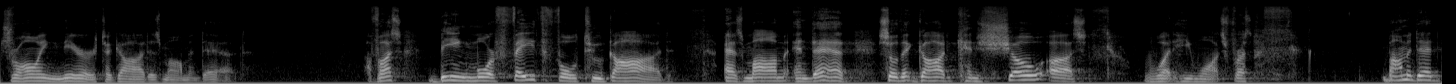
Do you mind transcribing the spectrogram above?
drawing nearer to God as mom and dad, of us being more faithful to God as mom and dad, so that God can show us what He wants for us. Mom and dad,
